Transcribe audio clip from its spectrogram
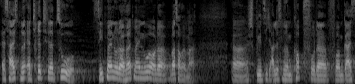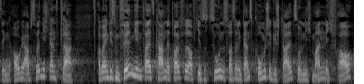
Es heißt nur, er tritt dazu. Sieht man ihn oder hört man ihn nur oder was auch immer. Äh, spielt sich alles nur im Kopf oder vor dem geistigen Auge ab. Es wird nicht ganz klar. Aber in diesem Film jedenfalls kam der Teufel auf Jesus zu und es war so eine ganz komische Gestalt, so nicht Mann, nicht Frau.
